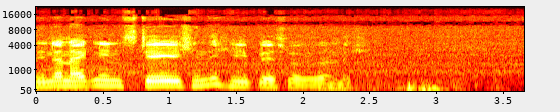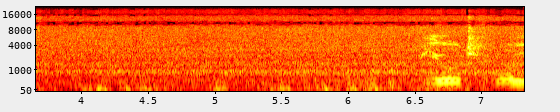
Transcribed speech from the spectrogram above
నిన్న నైట్ నేను స్టే చేసింది ఈ ప్లేస్లో చూడండి. బ్యూటిఫుల్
